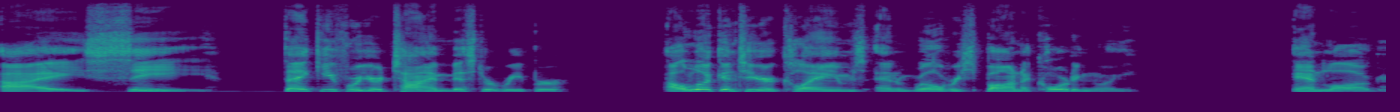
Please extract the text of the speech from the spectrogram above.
I see. Thank you for your time, Mr. Reaper. I'll look into your claims and will respond accordingly. End log.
